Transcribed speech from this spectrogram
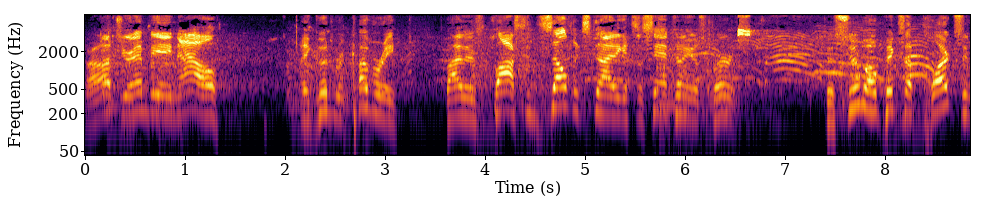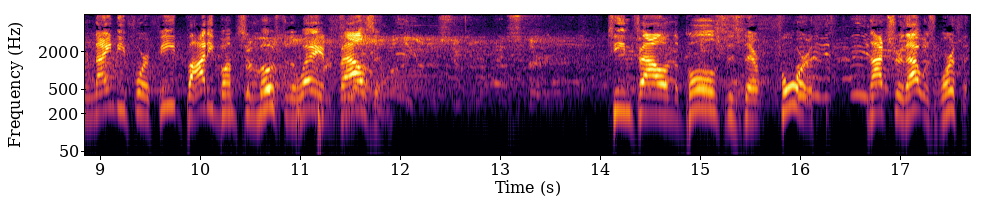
Well, that's your NBA now. A good recovery by this Boston Celtics tonight against the San Antonio Spurs. Dosunmu picks up Clarkson 94 feet, body bumps him most of the way, and fouls him. Team foul on the Bulls is their fourth. Not sure that was worth it.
